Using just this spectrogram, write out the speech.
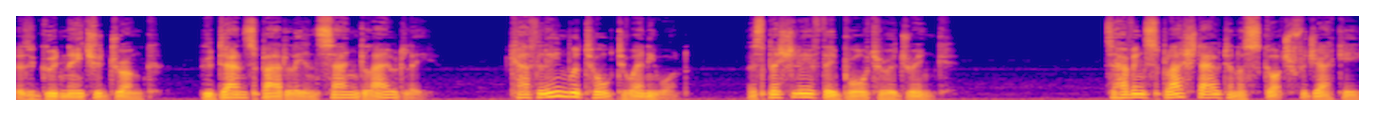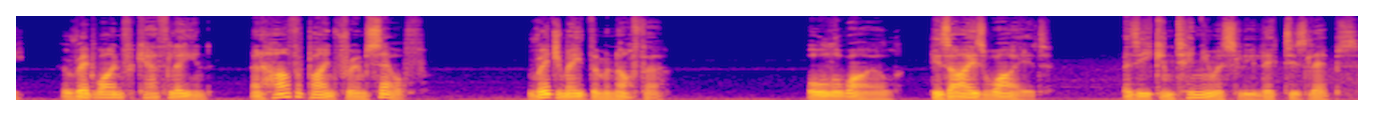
As a good natured drunk who danced badly and sang loudly, Kathleen would talk to anyone, especially if they brought her a drink. So, having splashed out on a scotch for Jackie, a red wine for Kathleen, and half a pint for himself, Reg made them an offer. All the while, his eyes wide, as he continuously licked his lips.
